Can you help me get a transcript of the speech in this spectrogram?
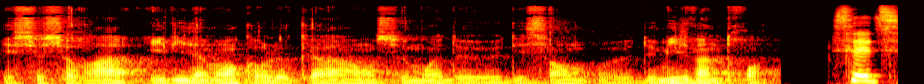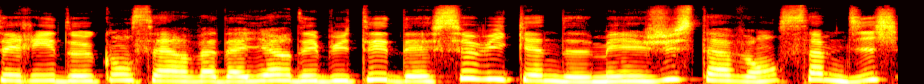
Et ce sera évidemment encore le cas en ce mois de décembre 2023. Cette série de concerts va d'ailleurs débuter dès ce week-end, mais juste avant, samedi,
